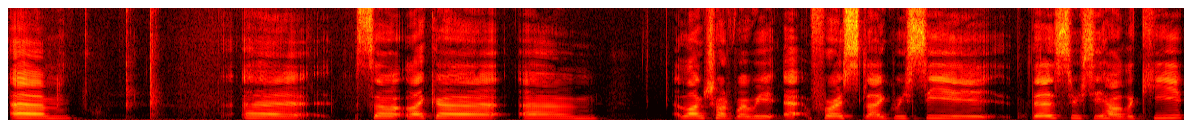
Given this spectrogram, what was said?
um uh so like a um long shot where we uh, first like we see this we see how the key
